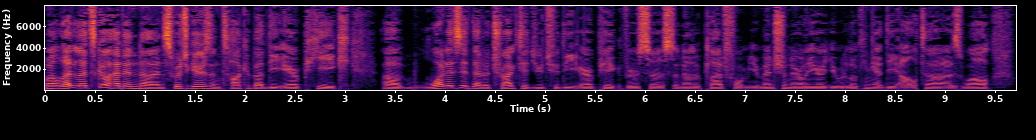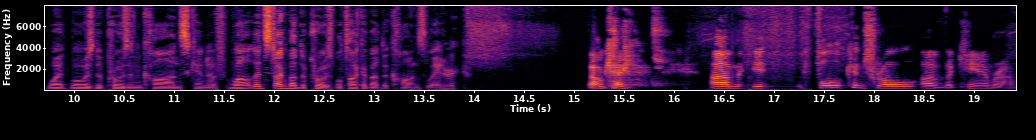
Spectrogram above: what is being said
Well, let, us go ahead and, uh, and switch gears and talk about the AirPeak. Uh, what is it that attracted you to the Air Peak versus another platform? You mentioned earlier you were looking at the Alta as well. What what was the pros and cons? Kind of. Well, let's talk about the pros. We'll talk about the cons later. Okay. Um, it, full control of the camera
